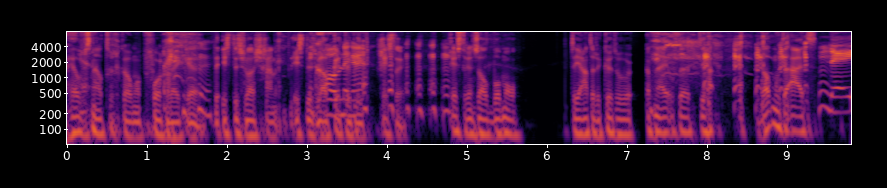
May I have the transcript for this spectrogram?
Heel Ja. snel terugkomen op vorige week. er is dus er is dus wel kutpubliek. Gisteren. Gisteren in Zaltbommel. Theater de Kuthoer. Of nee, of de, ja, dat moet eruit. Nee,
